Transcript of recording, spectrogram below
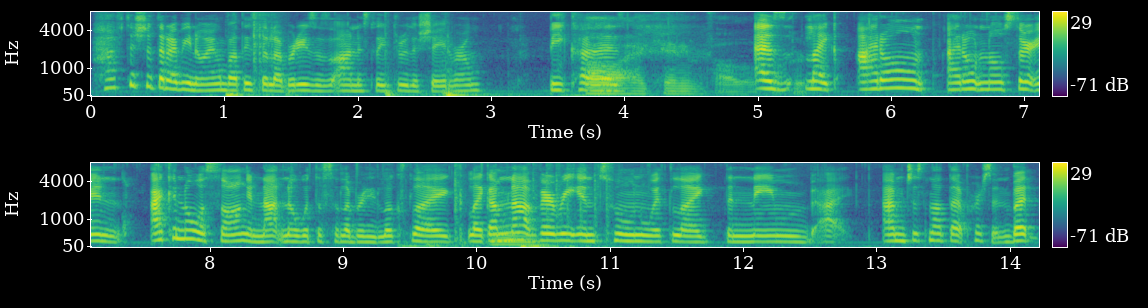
half the shit that I be knowing about these celebrities is honestly through the shade room, because Oh, I can't even follow. as like I don't I don't know certain I can know a song and not know what the celebrity looks like. Like I'm Mm. not very in tune with like the name. I I'm just not that person. But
